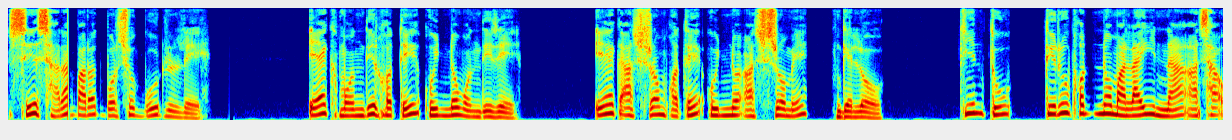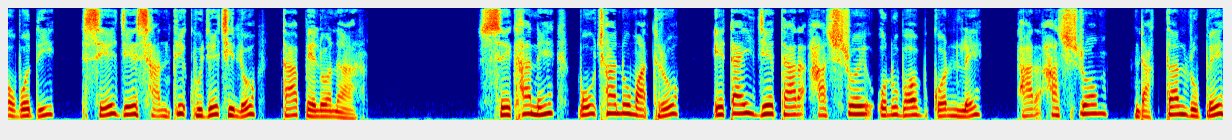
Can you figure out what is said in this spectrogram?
সে সারা ভারতবর্ষ ঘুরলে। এক মন্দির হতে অন্য মন্দিরে। এক আশ্রম হতে অন্য আশ্রমে গেল। কিন্তু তিরুভন্নমালাই না আসা অবধি সে যে শান্তি খুঁজেছিল তা পেল না। সেখানে পৌঁছানো মাত্র এটাই যে তার আশ্রয় অনুভব করলে আর আশ্রম ডাক্তার রূপে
